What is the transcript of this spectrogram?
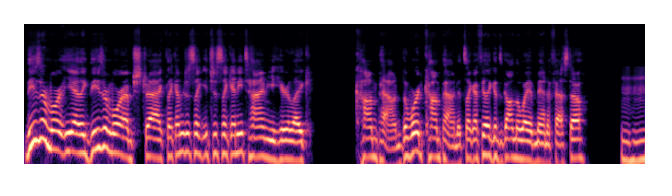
these are more yeah like these are more abstract like i'm just like it's just like anytime you hear like compound the word compound it's like i feel like it's gone the way of manifesto Mm-hmm.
